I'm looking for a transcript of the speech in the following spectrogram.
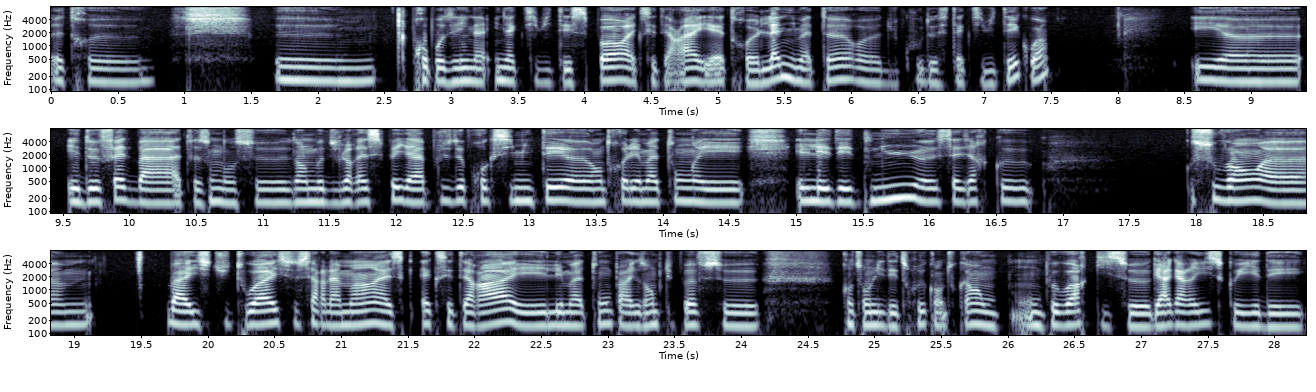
être euh, proposer une, activité sport, etc. et être l'animateur euh, du coup de cette activité, quoi. Et, euh, et, de fait, bah, de toute façon, dans, ce, dans le module respect, il y a plus de proximité entre les matons et, et les détenus. C'est-à-dire que souvent, bah, ils se tutoient, ils se serrent la main, etc. Et les matons, par exemple, ils peuvent se quand on lit des trucs, en tout cas, on, peut voir qu'ils se gargarisent, qu'il y,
